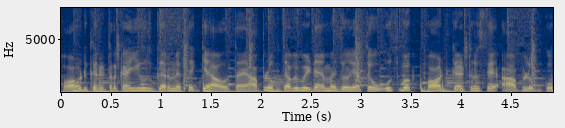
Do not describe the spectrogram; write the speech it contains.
फॉर्ड कैरेक्टर का यूज़ करने से क्या होता है, आप लोग जब भी डैमेज हो जाते हो, उस वक्त फॉर्ड कैरेक्टर से आप लोग को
